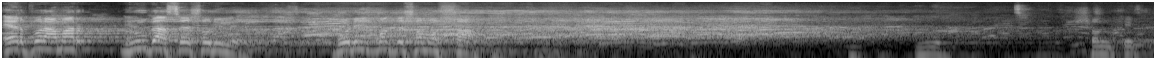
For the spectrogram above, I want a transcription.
এরপর আমার রোগ আছে শরীরে। বডির মধ্যে সমস্যা। সংক্ষিপ্ত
